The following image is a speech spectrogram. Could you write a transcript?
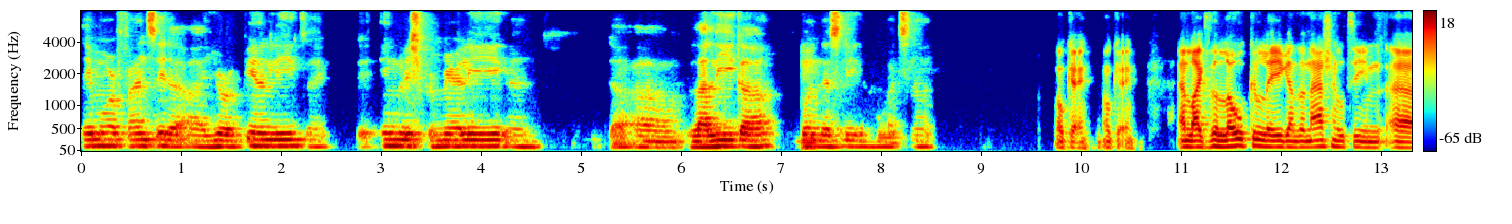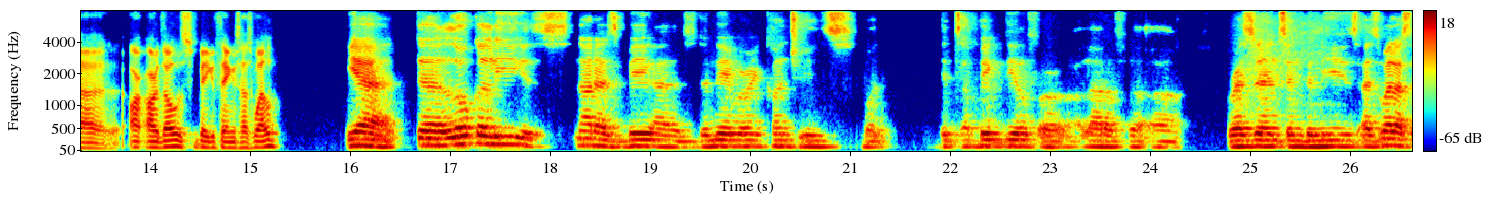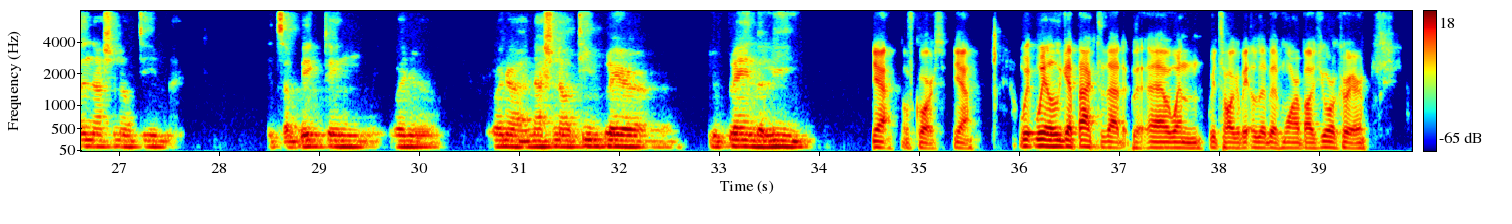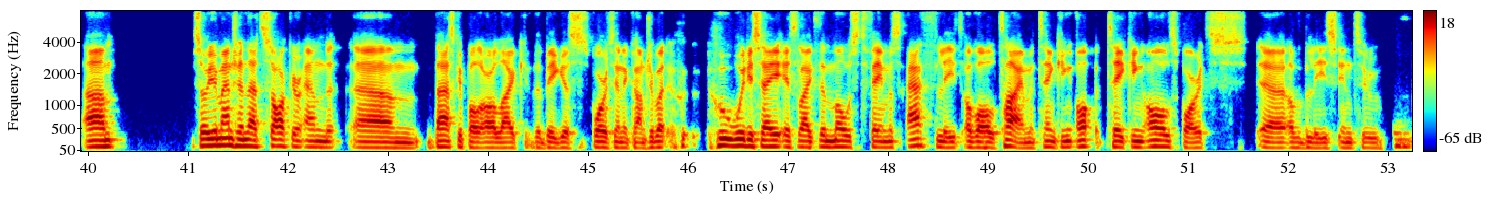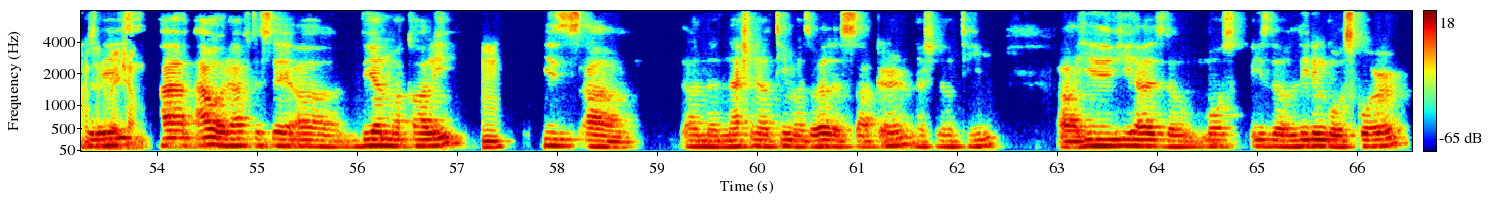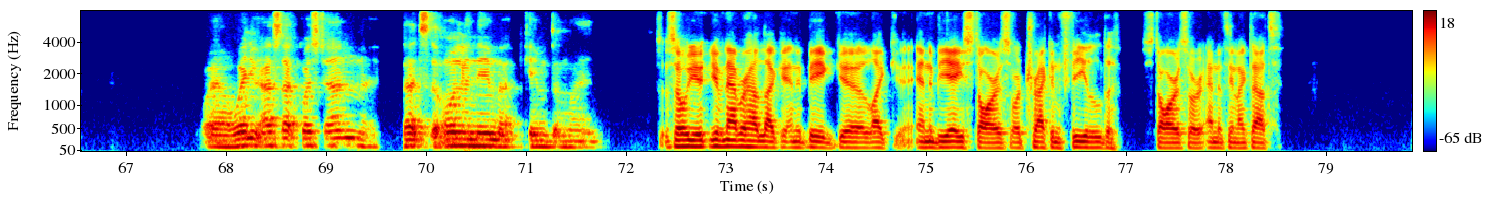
they more fancy the uh, European leagues like the English Premier League and the uh, La Liga, mm. Bundesliga, mm. what's not. Okay, okay and like the local league and the national team uh, are, are those big things as well? Yeah the local league is not as big as the neighboring countries but it's a big deal for a lot of the uh, residents in belize as well as the national team. It's a big thing when you're when you're a national team player you play in the league. Yeah of course. Yeah. We, will get back to that uh, when we talk a, bit, a little bit more about your career. Um, so you mentioned that soccer and um, basketball are like the biggest sports in the country, but who, who, would you say is like the most famous athlete of all time, taking all, taking all sports uh, of Belize into consideration? I, I, would have to say uh, Deon McCaulay. Mm. He's uh, on the national team as well as soccer national team. Uh, he he has the most. He's the leading goal scorer. Well, when you ask that question, that's the only name that came to mind. So you you've never had like any big uh, like NBA stars or track and field stars or anything like that.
